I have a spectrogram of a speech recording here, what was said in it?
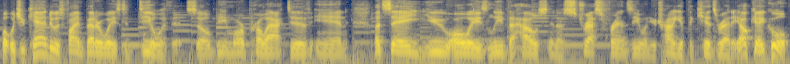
But what you can do is find better ways to deal with it. So be more proactive in, let's say you always leave the house in a stress frenzy when you're trying to get the kids ready. Okay, cool.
